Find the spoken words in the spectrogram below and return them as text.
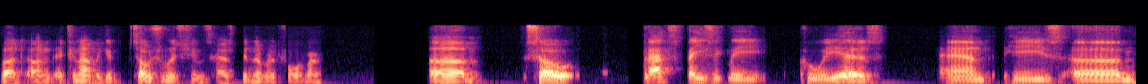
but on economic and social issues has been a reformer. Um, so that's basically who he is, and he's um,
